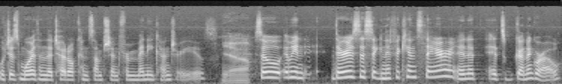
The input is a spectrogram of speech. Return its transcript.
which is more than the total consumption for many countries. Yeah. So, I mean, there is a significance there and it, it's going to grow.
